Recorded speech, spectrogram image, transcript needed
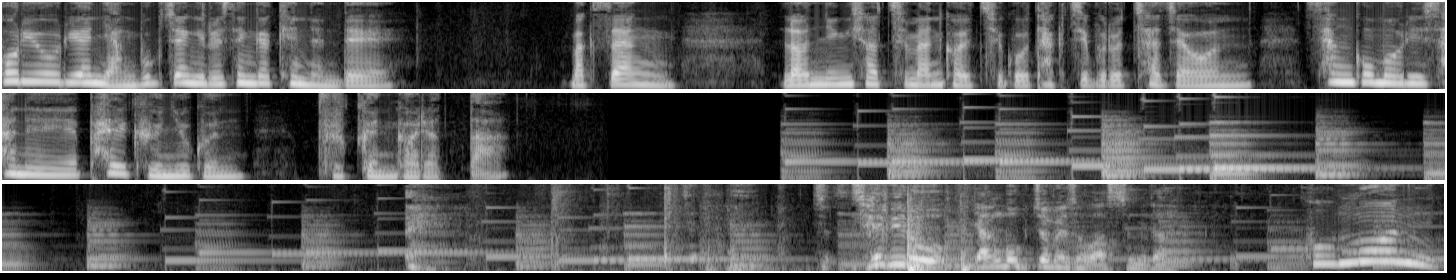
호리호리한 양복쟁이를 생각했는데 막상 러닝 셔츠만 걸치고 닭집으로 찾아온 상고머리 사내의 팔 근육은 불끈거렸다. 세비로 양복점에서 왔습니다. 고모는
